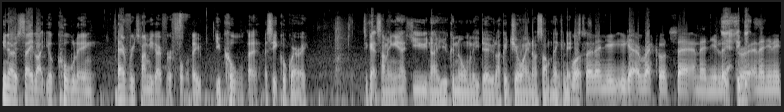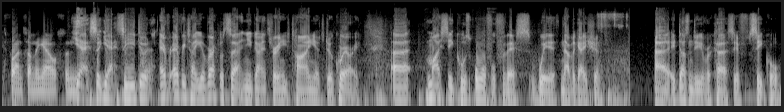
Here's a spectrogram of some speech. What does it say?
you know, say like you're calling every time you go for a for loop, you call a, a SQL query to get something you know, you know you can normally do like a join or something and it What, just so then you, you get a record set and then you look Yeah, through you- it and then you need to find something else and Yeah, so yeah, so you do it every, every time you have a record set and you're going through and each time you have to do a query. Uh, MySQL's awful for this with navigation. Uh, it doesn't do recursive SQL,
